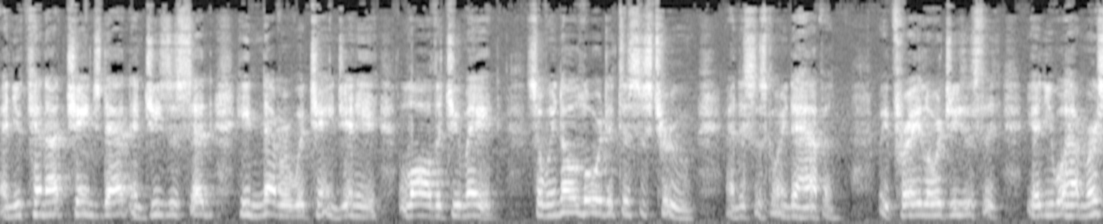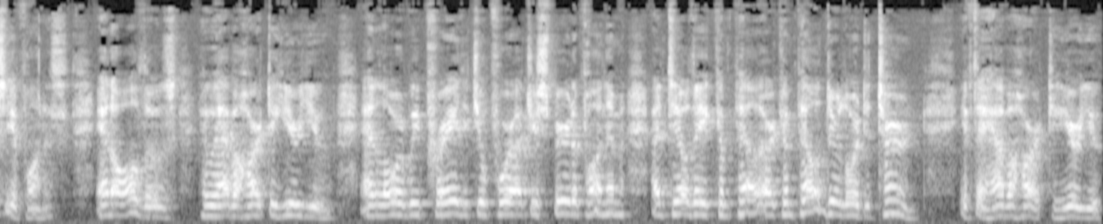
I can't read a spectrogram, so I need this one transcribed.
and you cannot change change that. And Jesus said he never would change any law that you made. So we know, Lord, that this is true and this is going to happen. We pray, Lord Jesus, that yet you will have mercy upon us and all those who have a heart to hear you. And Lord, we pray that you'll pour out your Spirit upon them until they compel, are compelled, dear Lord, to turn if they have a heart to hear you,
